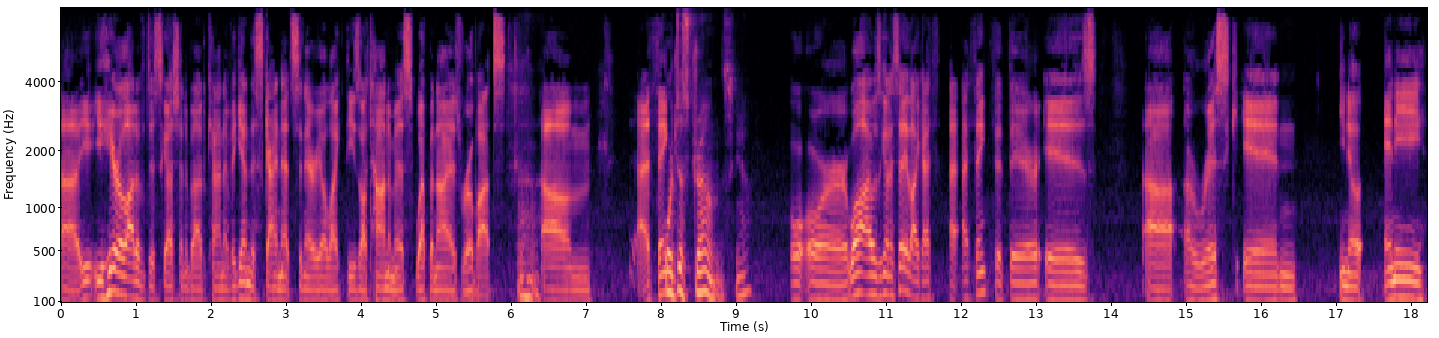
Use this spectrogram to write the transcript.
uh, you, you, hear a lot of discussion about kind of again the Skynet scenario, like these autonomous weaponized robots. Uh-huh. Um, I think, or just drones, you know, or, or well, I was going to say like I th- I think that there is uh, a risk in you know any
